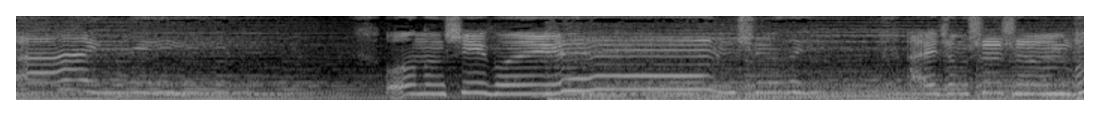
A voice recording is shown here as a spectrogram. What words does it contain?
爱你。我能习惯远距离，爱总是身不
